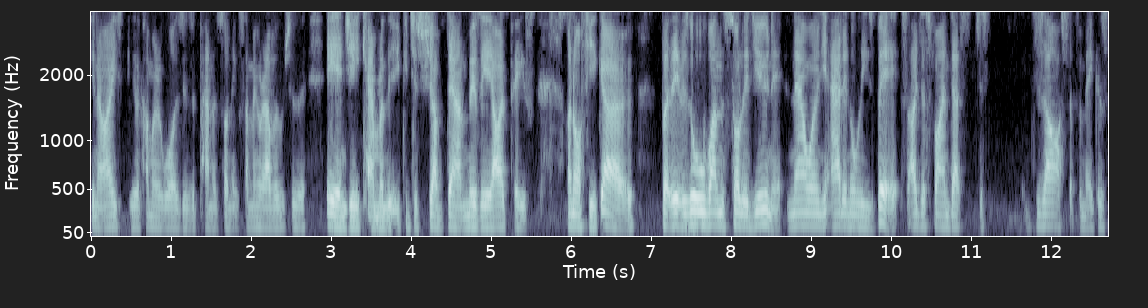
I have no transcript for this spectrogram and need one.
you know, I used to, the camera it was is a Panasonic something or other, which is an ENG camera that you could just shove down, move the eyepiece, and off you go. But it was all one solid unit. Now, when you add in all these bits, I just find that's just disaster for me because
